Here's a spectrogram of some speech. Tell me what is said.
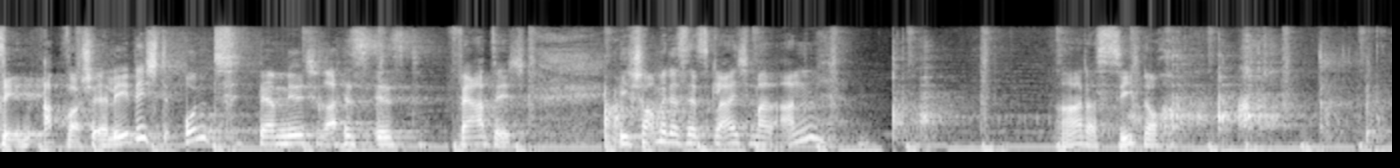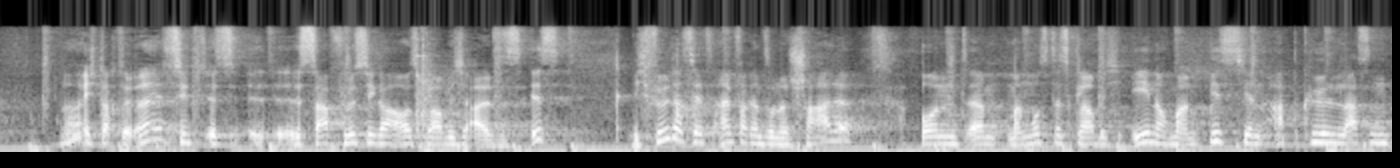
den Abwasch erledigt und der Milchreis ist fertig. Ich schaue mir das jetzt gleich mal an. Ah, das sieht noch na, ich dachte es, sieht, es, es sah flüssiger aus glaube ich als es ist. Ich fülle das jetzt einfach in so eine Schale und ähm, man muss das glaube ich eh noch mal ein bisschen abkühlen lassen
